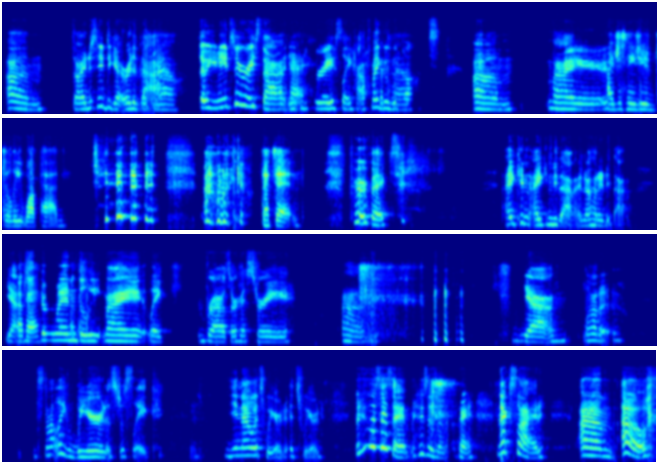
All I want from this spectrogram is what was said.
Um, so I just need to get rid of that. So you need to erase that. You Okay. need to erase like half my Good Google. Docs. Um, my I just need you to delete Wattpad. oh my god, That's it. perfect. I can I can do that. I know how to do that. Yeah, Okay. just go in, Okay. delete my like browser history. Um, yeah, a lot of. It's not like weird. It's just like, you know, it's weird. It's weird. But whose isn't? Whose isn't? Okay, next slide. Um. Oh,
